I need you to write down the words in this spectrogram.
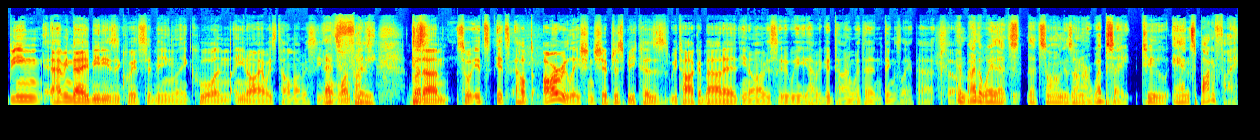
being, having diabetes equates to being like cool. And, you know, I always tell him, obviously, you that's don't want funny. this. But um, so it's it's helped our relationship just because we talk about it. You know, obviously we have a good time with it and things like that. So And by the way, that's that song is on our website too and Spotify.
